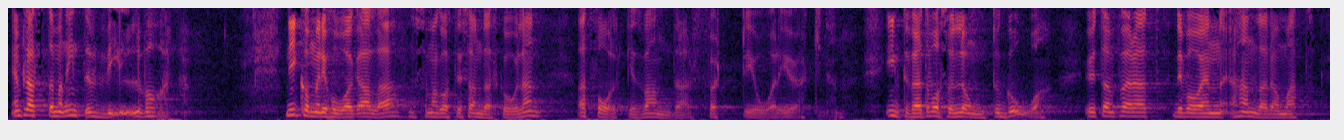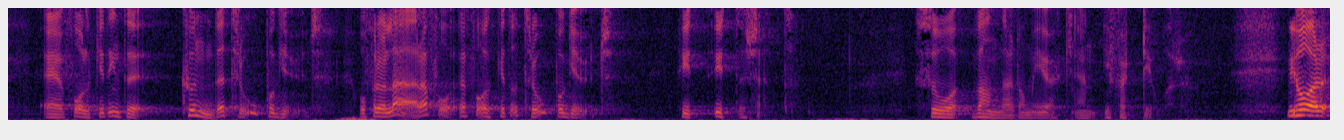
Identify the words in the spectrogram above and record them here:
En plats där man inte vill vara. Ni kommer ihåg alla som har gått i söndagsskolan att folket vandrar 40 år i öknen. Inte för att det var så långt att gå, utan för att det var en, handlade om att eh, folket inte kunde tro på Gud. Och för att lära folket att tro på Gud, ytterst sett, så vandrar de i öknen i 40 år. Vi har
